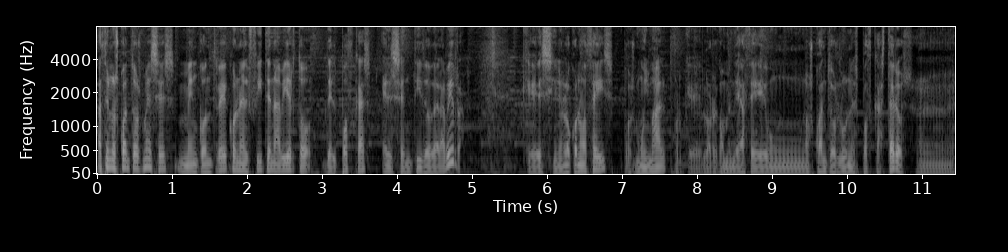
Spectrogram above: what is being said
Hace unos cuantos meses me encontré con el feed en abierto del podcast El sentido de la birra, que si no lo conocéis, pues muy mal, porque lo recomendé hace unos cuantos lunes podcasteros. Eh,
